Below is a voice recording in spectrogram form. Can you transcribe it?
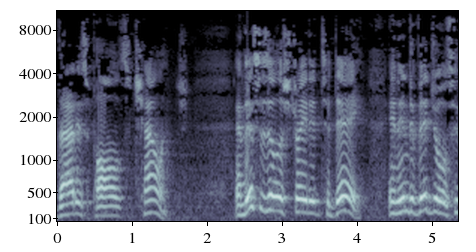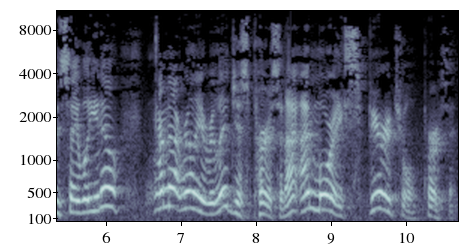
That is Paul's challenge. And this is illustrated today in individuals who say, well, you know, I'm not really a religious person. I, am more a spiritual person.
